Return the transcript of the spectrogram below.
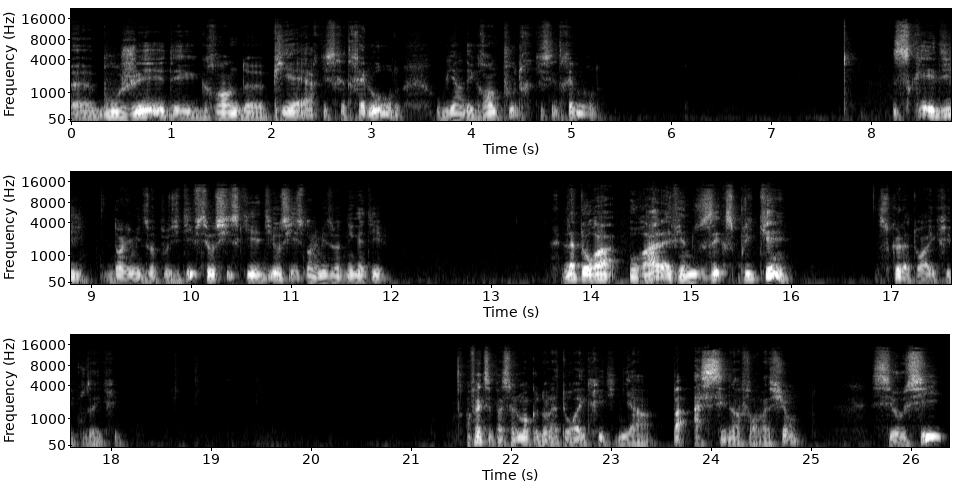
euh, bouger des grandes pierres qui seraient très lourdes, ou bien des grandes poutres qui seraient très lourdes ce qui est dit dans les mitzvot positifs, c'est aussi ce qui est dit aussi dans les mitzvot négatives. La Torah orale, elle vient nous expliquer ce que la Torah écrite nous a écrit. En fait, c'est pas seulement que dans la Torah écrite, il n'y a pas assez d'informations, c'est aussi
